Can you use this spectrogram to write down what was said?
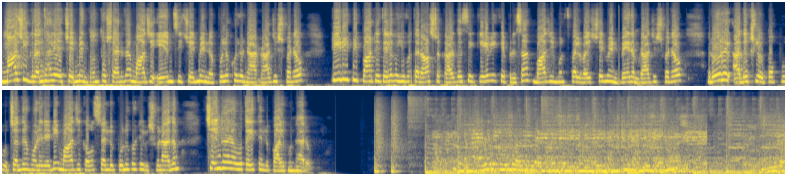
మాజీ గ్రంథాలయ చైర్మన్ దొంతు శారద మాజీ AMC chairman Pulakollu Rajeswararao TDP party Telugu యువత రాష్ట్ర కార్యదర్శి కేవీకే ప్రసాద్ మాజీ మున్సిపల్ వైస్ చైర్మన్ బేరం రాజేశ్వరరావు రూరల్ అధ్యక్షులు పప్పు చంద్రమౌళి రెడ్డి మాజీ కౌన్సిలర్లు పునుగోటి విశ్వనాథం చెంగారావు తదితరులు పాల్గొన్నారు. ముందుగా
